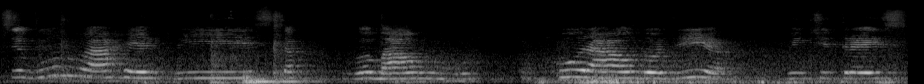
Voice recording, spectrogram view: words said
Segundo a revista Global Rural do dia 23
